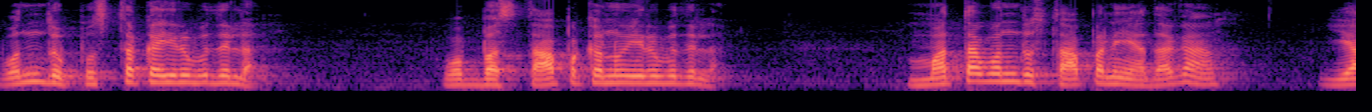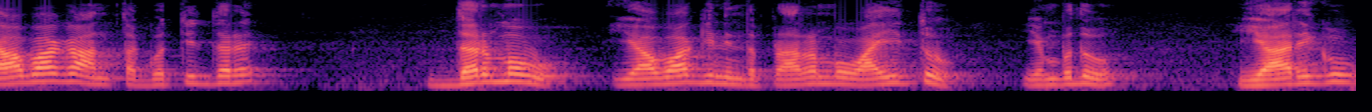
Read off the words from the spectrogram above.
ಒಂದು ಪುಸ್ತಕ ಇರುವುದಿಲ್ಲ. ಒಬ್ಬ ಸ್ಥಾಪಕನೂ ಇರುವುದಿಲ್ಲ. ಮತವೊಂದು ಸ್ಥಾಪನೆಯಾದಾಗ ಯಾವಾಗ ಅಂತ ಗೊತ್ತಿದ್ದರೆ ಧರ್ಮವು ಯಾವಾಗಿನಿಂದ ಪ್ರಾರಂಭವಾಯಿತು ಎಂಬುದು ಯಾರಿಗೂ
